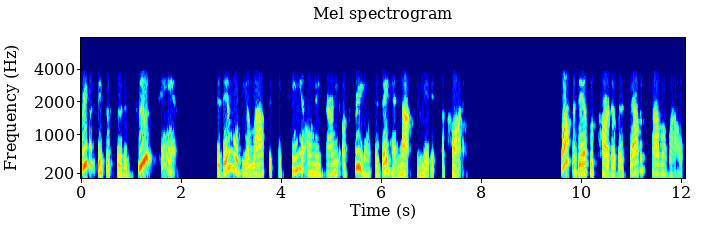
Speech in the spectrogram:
freedom seekers stood a good chance that they will be allowed to continue on their journey of freedom if they had not committed a crime. Las Vegas was part of an established travel route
